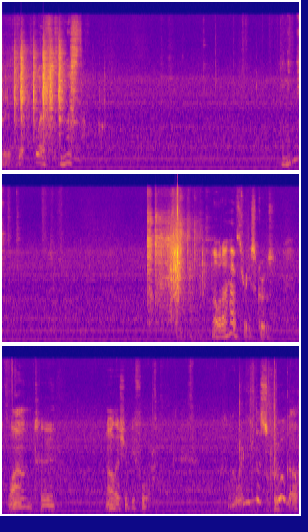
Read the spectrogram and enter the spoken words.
Bit of left in this. No. Oh, but I have three screws. One, two. No, there should be four. So where did the screw go?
